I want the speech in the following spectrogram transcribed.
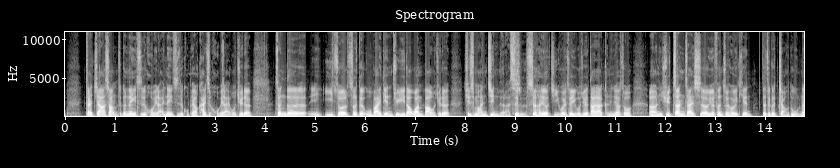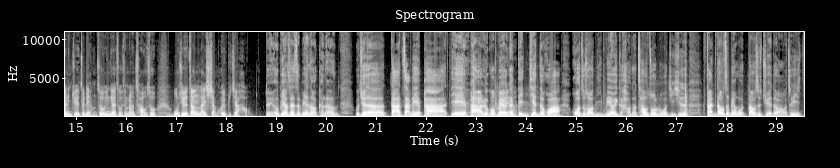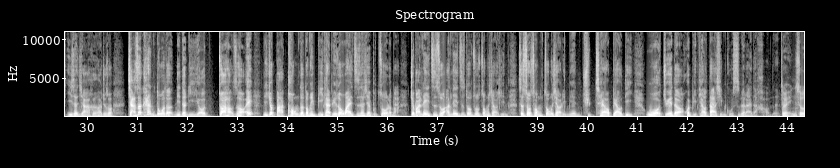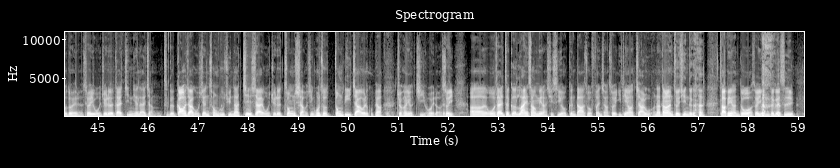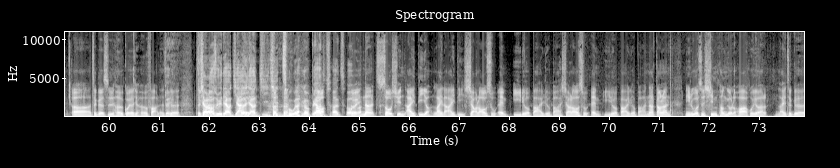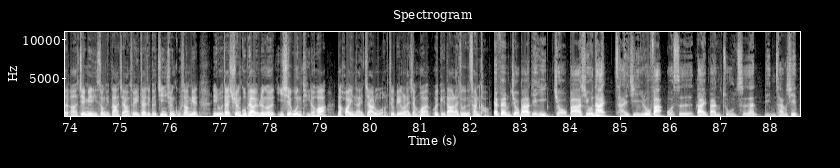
再加上这个内资回来，内资的股票开始回来，我觉得真的以以说这个五百点距离到万八，我觉得其实蛮近的啦，是是，是很有机会。所以我觉得大家可能就要说，呃，你去站在十二月份最后一天的这个角度，那你觉得这两周应该做什么样的操作？我觉得这样来想会比较好。对，而不要在这边哦。可能我觉得大家涨也怕，跌也怕。如果没有一个定见的话，啊、或者说你没有一个好的操作逻辑，其实反倒这边我倒是觉得哦，这医医生讲的很好，就是说，假设看多的，你的理由。抓好之后，哎，你就把空的东西避开，比如说外资，它现在不做了嘛，就把内资做啊，内资都做中小型，这时候从中小里面去挑标的，我觉得会比挑大型股是不是来得好呢？对，你说对了，所以我觉得在今天来讲，这个高价股先冲出去，那接下来我觉得中小型或者说中低价位的股票就很有机会了。所以呃，我在这个 line 上面啊，其实有跟大家做分享，所以一定要加入。那当然最近这个 诈骗很多，所以我们这个是 呃，这个是合规而且合法的这个，这个小老鼠一定要。加而且要记清楚，那个不要转错。对，那搜寻 ID 哦，LINE 的 ID 小老鼠 M 一六八一六八，小老鼠 M 一六八一六八。那当然，你如果是新朋友的话，会有来这个呃见面礼送给大家。所以在这个精选股上面，你如果在选股票有任何一些问题的话，那欢迎来加入哦。这个边用来讲话，会给大家来做一个参考。FM 九八点一九八新闻台财经一路发，我是代班主持人林昌新。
